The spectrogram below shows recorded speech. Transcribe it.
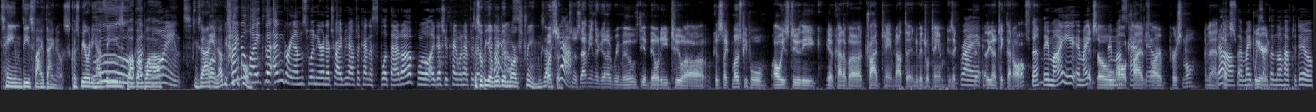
tame these five dinos because we already have these. Ooh, Blah blah good blah. point. Exactly. Well, That'd be Kind of cool. like the engrams when you're in a tribe, you have to kind of split that up. Well, I guess you kind of would have to. this will be a your little bit more dinos. extreme. Well, Exactly. so, Yeah. so does that mean they're going to remove the ability to, uh because like most people always do the, you know, kind of a tribe tame, not the individual tame. Is it Right. Are they going to take that off then? They might. It might. and so they must all tribes to. are personal. I mean, that, Yeah, that's that might be something they'll have to do.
